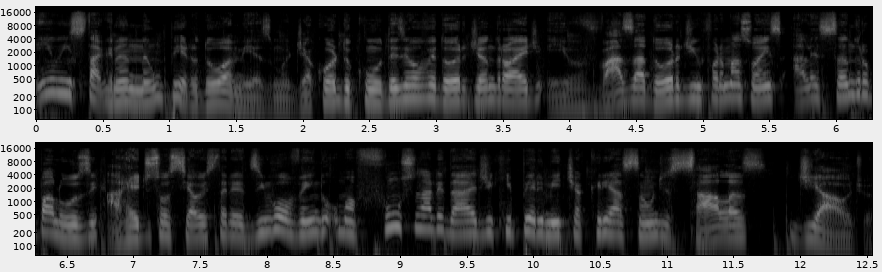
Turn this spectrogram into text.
E o Instagram não perdoa mesmo. De acordo com o desenvolvedor de Android e vazador de informações Alessandro Paluzzi, a rede social estaria desenvolvendo uma funcionalidade que permite a criação de salas de áudio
